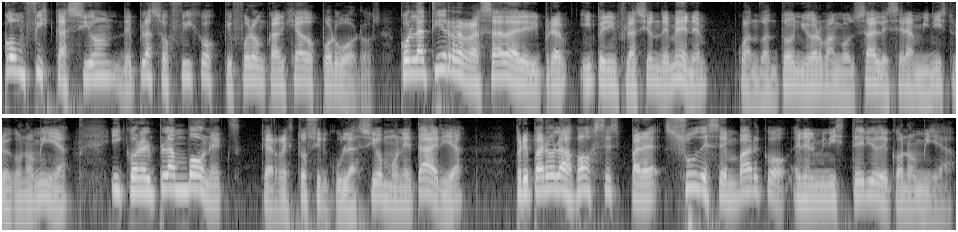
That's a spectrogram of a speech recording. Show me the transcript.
confiscación de plazos fijos que fueron canjeados por bonos. Con la tierra arrasada de la hiperinflación de Menem, cuando Antonio Herman González era ministro de Economía, y con el plan Bonex, que restó circulación monetaria, preparó las bases para su desembarco en el Ministerio de Economía,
